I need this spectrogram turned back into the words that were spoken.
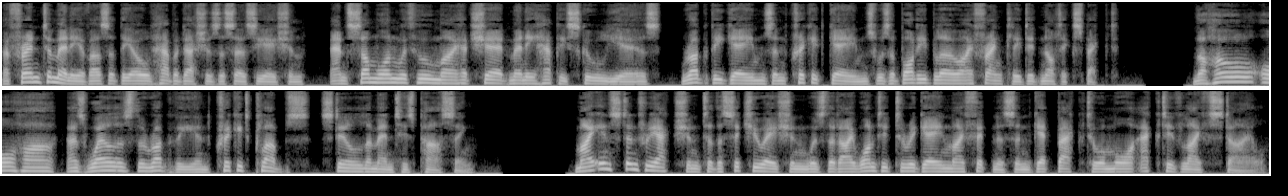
a friend to many of us at the Old Haberdashers Association, and someone with whom I had shared many happy school years, rugby games and cricket games was a body blow I frankly did not expect. The whole OHA, as well as the rugby and cricket clubs, still lament his passing. My instant reaction to the situation was that I wanted to regain my fitness and get back to a more active lifestyle.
